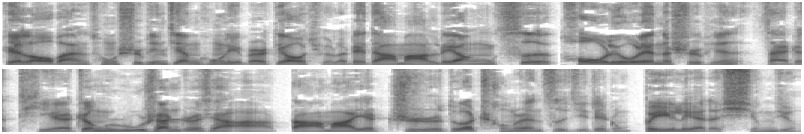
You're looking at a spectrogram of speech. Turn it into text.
这老板从视频监控里边调取了这大妈两次偷榴莲的视频，在这铁证如山之下啊，大妈也只得承认自己这种卑劣的行径。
